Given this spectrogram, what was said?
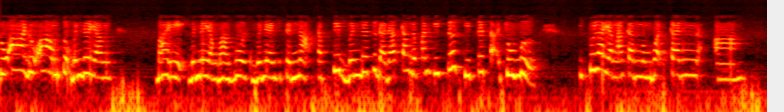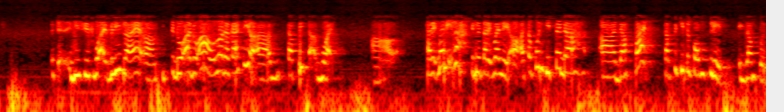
doa-doa untuk benda yang baik, benda yang bagus, benda yang kita nak. Tapi benda tu dah datang depan kita, kita tak cuba. Itulah yang akan membuatkan uh, this is what I believe lah eh. Uh, kita doa-doa Allah dah kasih uh, tapi tak buat. Uh, tarik balik lah, kena tarik balik. Uh, ataupun kita dah uh, dapat tapi kita complain. Example.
